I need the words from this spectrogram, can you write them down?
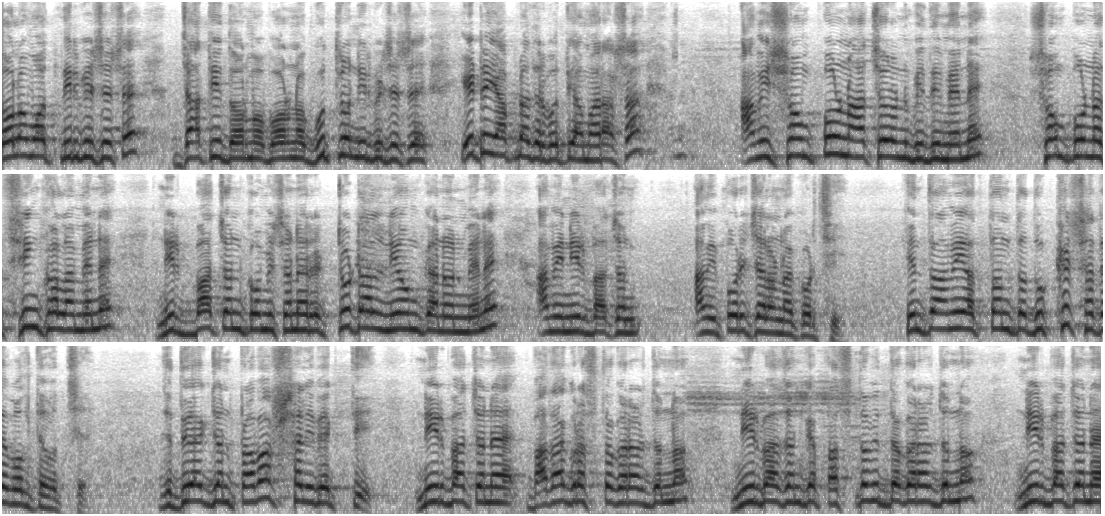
দলমত নির্বিশেষে, জাতি, ধর্ম, বর্ণ, গোত্র নির্বিশেষে, এটাই আপনাদের প্রতি আমার আশা। আমি সম্পূর্ণ আচরণবিধি মেনে, সম্পূর্ণ শৃঙ্খলা মেনে, নির্বাচন কমিশনের টোটাল নিয়মকানুন মেনে আমি নির্বাচন, আমি পরিচালনা করছি। কিন্তু আমি অত্যন্ত দুঃখের সাথে বলতে হচ্ছে যে দু একজন প্রভাবশালী ব্যক্তি নির্বাচনে বাধাগ্রস্ত করার জন্য, নির্বাচনকে প্রশ্নবিদ্ধ করার জন্য, নির্বাচনে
